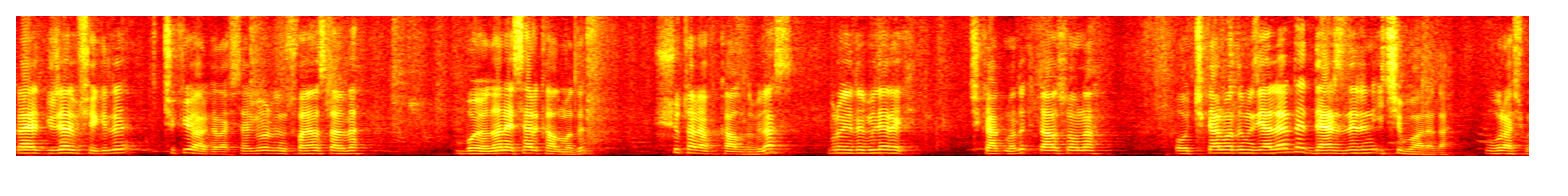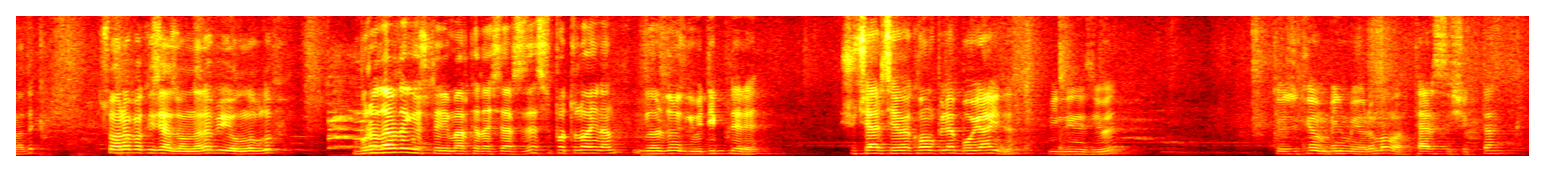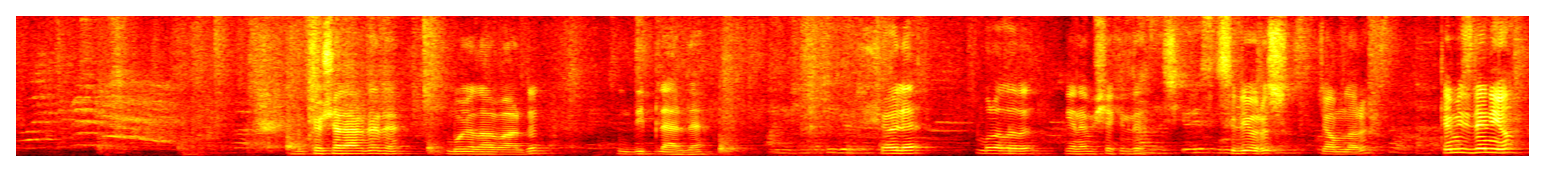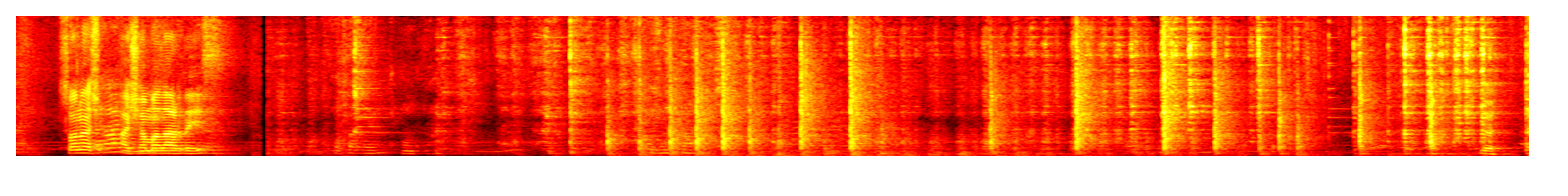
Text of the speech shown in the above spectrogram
Gayet güzel bir şekilde çıkıyor arkadaşlar. Gördüğünüz fayanslarda boyadan eser kalmadı. Şu taraf kaldı biraz. Burayı da bilerek çıkartmadık. Daha sonra o çıkarmadığımız yerlerde derzlerin içi bu arada. Uğraşmadık. Sonra bakacağız onlara bir yolunu bulup. Buraları da göstereyim arkadaşlar size. Spatula ile gördüğünüz gibi dipleri. Şu çerçeve komple boyaydı bildiğiniz gibi. Gözüküyor mu bilmiyorum ama ters ışıkta. Bu köşelerde de boyalar vardı. Diplerde. Şöyle buraları gene bir şekilde siliyoruz camları. Temizleniyor. Son aş- aşamalardayız.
